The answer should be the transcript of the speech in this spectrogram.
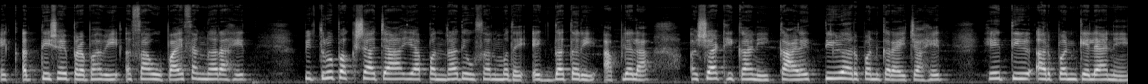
एक अतिशय प्रभावी असा उपाय सांगणार आहेत पितृपक्षाच्या या पंधरा दिवसांमध्ये एकदा तरी आपल्याला अशा ठिकाणी काळे तीळ अर्पण करायचे आहेत. हे तीळ अर्पण केल्याने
